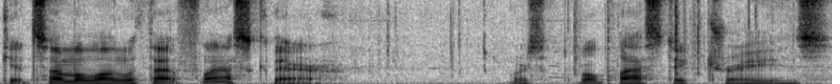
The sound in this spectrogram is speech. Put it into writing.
get some along with that flask there. Or some little plastic trays.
